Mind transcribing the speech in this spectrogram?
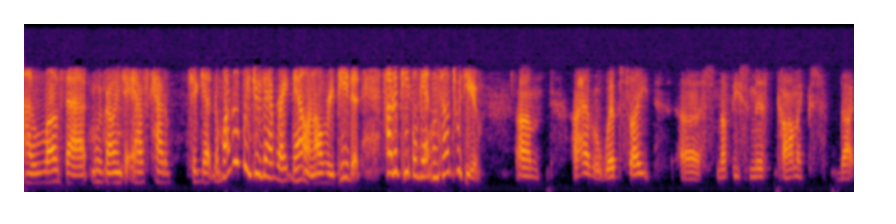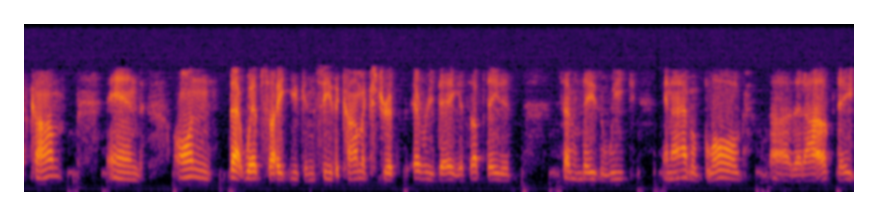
I love that. We're going to ask how to, to get. Why don't we do that right now, and I'll repeat it. How do people get in touch with you? Um, I have a website, uh, snuffysmithcomics.com, and on that website you can see the comic strip every day. It's updated seven days a week, and I have a blog uh, that I update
